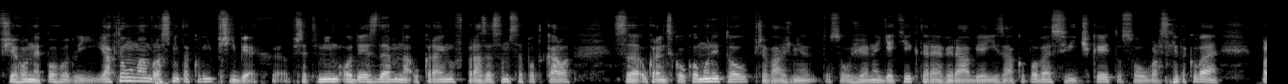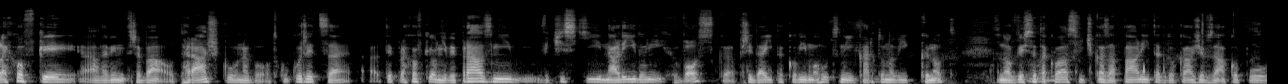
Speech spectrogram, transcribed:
všeho nepohodlí. Já k tomu mám vlastně takový příběh. Před mým odjezdem na Ukrajinu v Praze jsem se potkal s ukrajinskou komunitou, převážně to jsou ženy děti, které vyrábějí zákopové svíčky, to jsou vlastně takové plechovky, já nevím, třeba od hrášku nebo od kukuřice. Ty plechovky oni vyprázdní, vyčistí, nalí do nich vosk, přidají takový mohutný kartonový knot. No a když se taková svíčka zapálí, tak dokáže v zákopu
